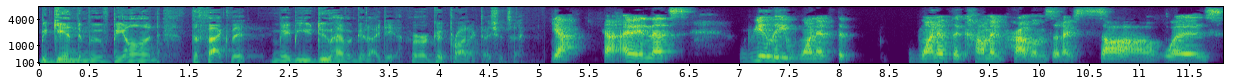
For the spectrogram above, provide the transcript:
begin to move beyond the fact that maybe you do have a good idea or a good product, I should say? Yeah. Yeah. I mean that's really one of the one of the common problems that I saw was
